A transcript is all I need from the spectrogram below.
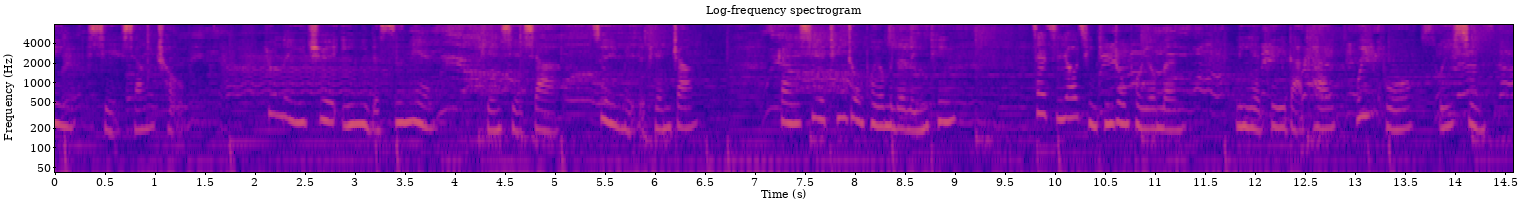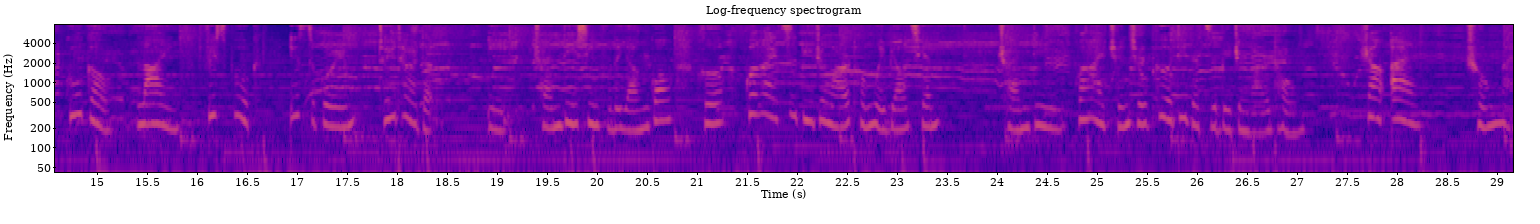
淡淡听风雨，静静写乡愁。用了一阙以你的思念，填写下最美的篇章。感谢听众朋友们的聆听，再次邀请听众朋友们，您也可以打开微博、微信、Google、Line、Facebook、Instagram、Twitter 等，以传递幸福的阳光和关爱自闭症儿童为标签，传递关爱全球各地的自闭症儿童，让爱充满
